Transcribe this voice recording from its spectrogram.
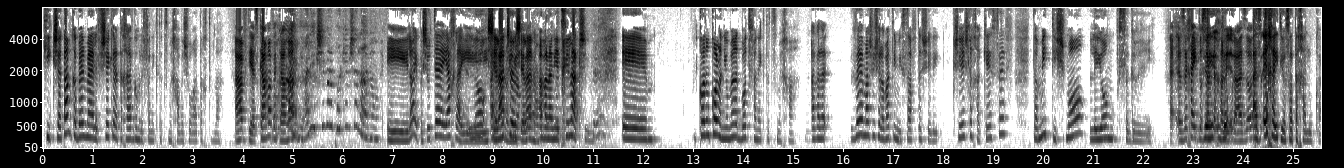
כי כשאתה מקבל 100 אלף שקל, אתה חייב גם לפנק את עצמך בשורה התחתונה. אהבתי, אז כמה וכמה? וואי, נראה לי הקשיבה לפרקים שלנו. היא, לא, היא פשוט אה, יחלה, היא לא, שלנו, היא שלא, שלנו. אבל אני אתחיל להקשיב. אה, קודם כל, אני אומרת, בוא תפנק את עצמך. אבל זה משהו שלמדתי מסבתא שלי. כשיש לך כסף, תמיד תשמור ליום סגרירי. אז איך היית עושה את החלוקה הזאת? אז איך הייתי עושה את החלוקה?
